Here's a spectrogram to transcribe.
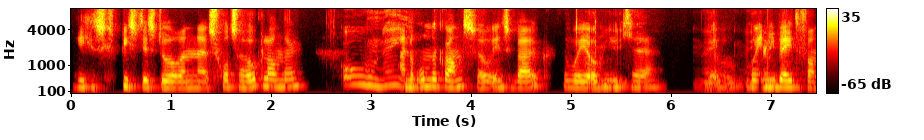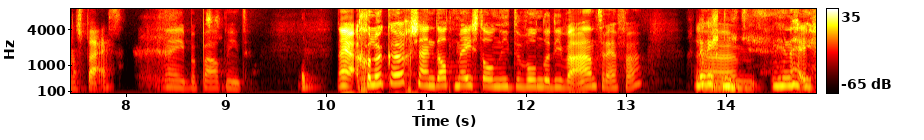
die gespiest is door een Schotse hooklander. Oh, nee. Aan de onderkant, zo in zijn buik. Daar word je Oh, ook niet, uh, nee, daar nee, word je niet beter van als paard. nee, bepaald niet. Nou ja, gelukkig zijn dat meestal niet de wonden die we aantreffen. Gelukkig Ehm, niet. Nee.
